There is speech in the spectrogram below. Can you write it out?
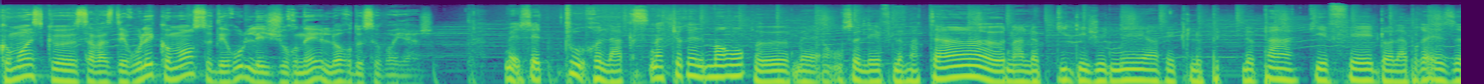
Comment est-ce que ça va se dérouler? Comment se déroulent les journées lors de ce voyage? Mais c'est tout relax naturellement. euh, mais on se lève le matin, euh, on a le petit déjeuner avec le, pain qui est fait dans la braise,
